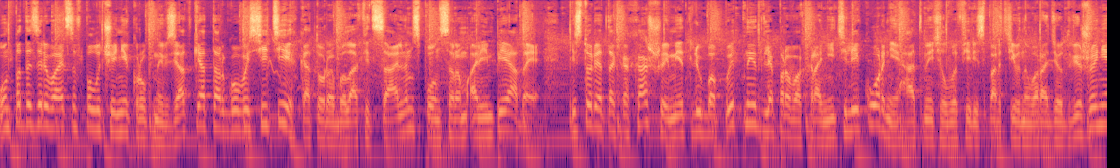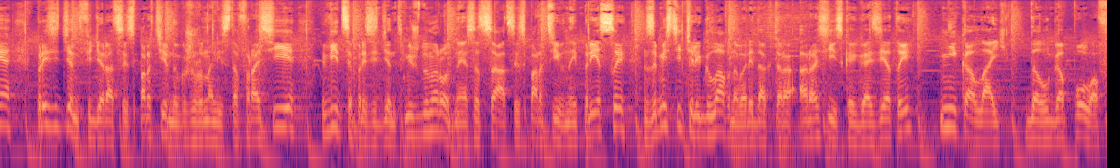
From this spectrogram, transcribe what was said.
Он подозревается в получении крупной взятки от торговой сети, которая была официальным спонсором Олимпиады. История Такахаши имеет любопытные для правоохранителей корни, отметил в эфире спортивного радиодвижения президент Федерации спортивных журналистов России, вице-президент Международной ассоциации спортивной прессы, заместитель главного редактора российской газеты Николай Долгополов.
